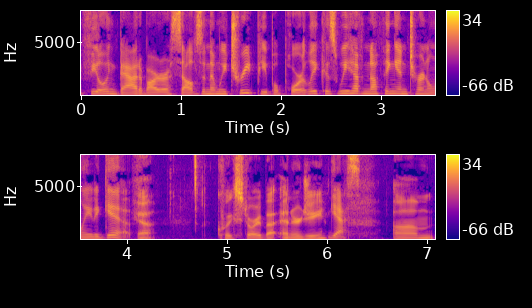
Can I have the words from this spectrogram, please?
feeling bad about ourselves and then we treat people poorly because we have nothing internally to give. Yeah. Quick story about energy. Yes. Um,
